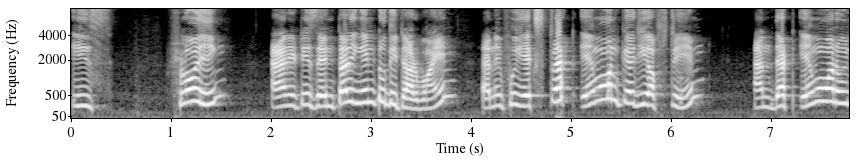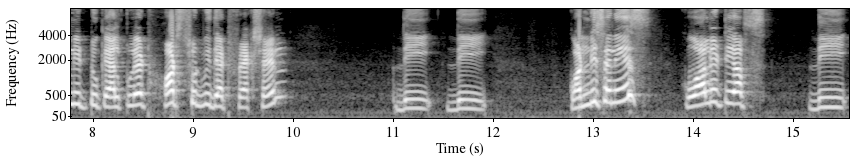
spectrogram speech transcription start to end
is flowing and it is entering into the turbine and if we extract m 1 kg of steam and that m 1 we need to calculate what should be that fraction the the condition is quality of the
